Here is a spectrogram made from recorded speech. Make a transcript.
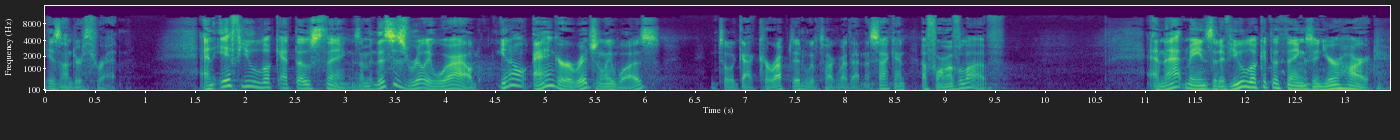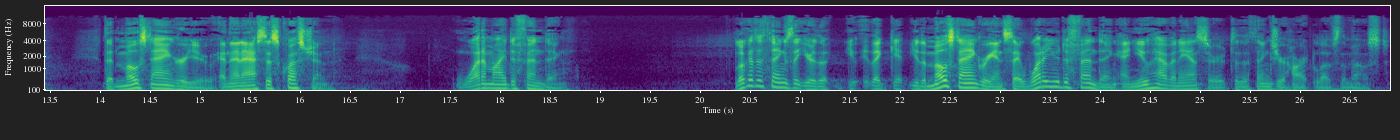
is under threat. And if you look at those things, I mean, this is really wild. You know, anger originally was, until it got corrupted, we'll talk about that in a second, a form of love. And that means that if you look at the things in your heart that most anger you and then ask this question What am I defending? Look at the things that, you're the, you, that get you the most angry and say, What are you defending? And you have an answer to the things your heart loves the most.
